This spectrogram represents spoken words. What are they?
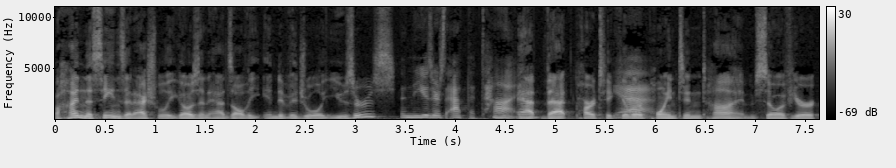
behind the scenes, it actually goes and adds all the individual users And the users at the time. at that particular Yeah. point in time. So if you're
